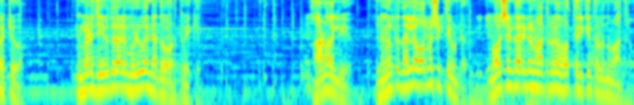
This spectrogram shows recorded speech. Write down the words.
പറ്റുമോ നിങ്ങളുടെ ജീവിതകാലം മുഴുവൻ അത് ഓർത്തു വെക്കും. ആണോ അല്ലയോ നിങ്ങൾക്ക് നല്ല ഓർമ്മശക്തിയുണ്ട്. മോശം കാര്യങ്ങൾ മാത്രമേ ഓർത്തിരിക്കത്തുള്ളൂ മാത്രം.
